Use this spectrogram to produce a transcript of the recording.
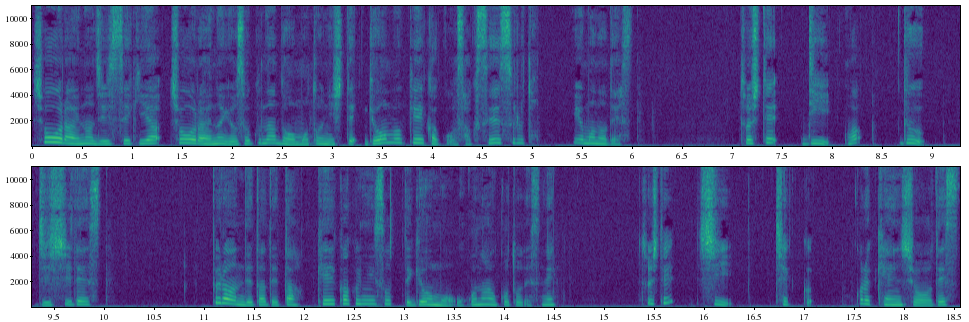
将来の実績や将来の予測などをもとにして業務計画を作成するというものです。そして D は Do 実施です。プランで立てた計画に沿って業務を行うことですね。そして C チェック。これ検証です。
